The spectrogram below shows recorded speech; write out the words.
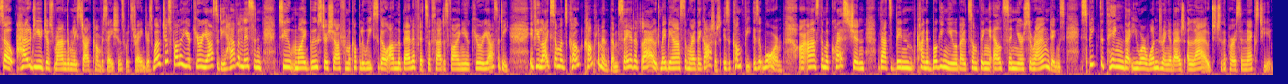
So, how do you just randomly start conversations with strangers? Well, just follow your curiosity. Have a listen to my booster shot from a couple of weeks ago on the benefits of satisfying your curiosity. If you like someone's coat, compliment them. Say it out loud. Maybe ask them where they got it. Is it comfy? Is it warm? Or ask them a question that's been kind of bugging you about something else in your surroundings. Speak the thing that you are wondering about aloud to the person next to you.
